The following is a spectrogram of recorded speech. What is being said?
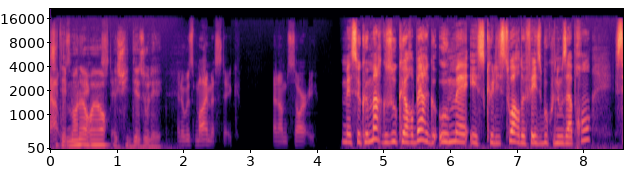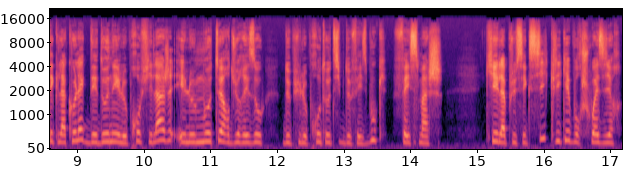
C'était mon erreur et je suis désolé. And it was my mistake. And I'm sorry. Mais ce que Mark Zuckerberg omet et ce que l'histoire de Facebook nous apprend, c'est que la collecte des données et le profilage est le moteur du réseau, depuis le prototype de Facebook, FaceMash. Qui est la plus sexy Cliquez pour choisir.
